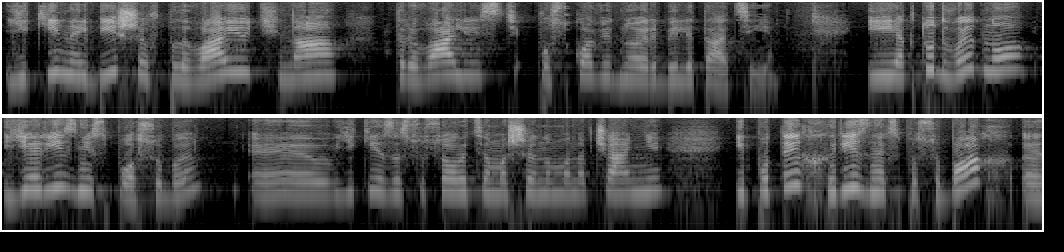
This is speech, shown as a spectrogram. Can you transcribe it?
які найбільше впливають на тривалість постковідної реабілітації. І як тут видно, є різні способи, е, які застосовуються в машинному навчанні, і по тих різних способах е,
